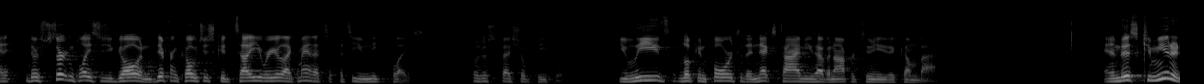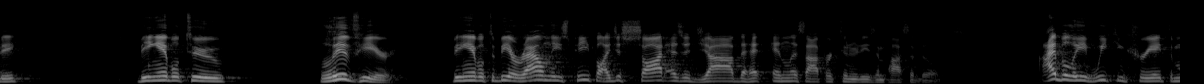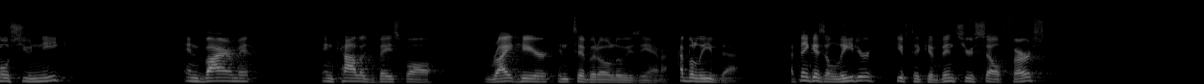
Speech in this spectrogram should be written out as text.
And there's certain places you go, and different coaches could tell you where you're like, man, that's, that's a unique place. Those are special people. You leave looking forward to the next time you have an opportunity to come back. And in this community, being able to live here, being able to be around these people. I just saw it as a job that had endless opportunities and possibilities. I believe we can create the most unique environment in college baseball right here in Thibodaux, Louisiana. I believe that. I think as a leader, you have to convince yourself first.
